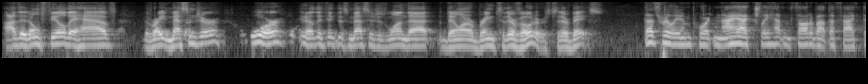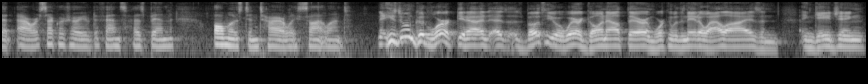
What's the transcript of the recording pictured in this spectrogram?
either they don't feel they have the right messenger, or you know they think this message is one that they want to bring to their voters, to their base. That's really important. I actually hadn't thought about the fact that our Secretary of Defense has been almost entirely silent. Now, he's doing good work, you know, as, as, both of you are aware, going out there and working with the NATO allies and engaging,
